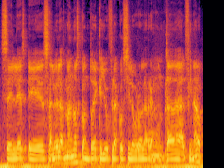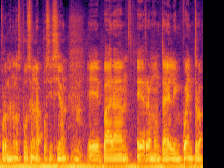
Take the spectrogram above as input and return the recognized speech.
se les eh, salió de las manos con todo de que Joe Flaco sí logró la remontada al final, o por lo menos los puso en la posición eh, para eh, remontar el encuentro.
